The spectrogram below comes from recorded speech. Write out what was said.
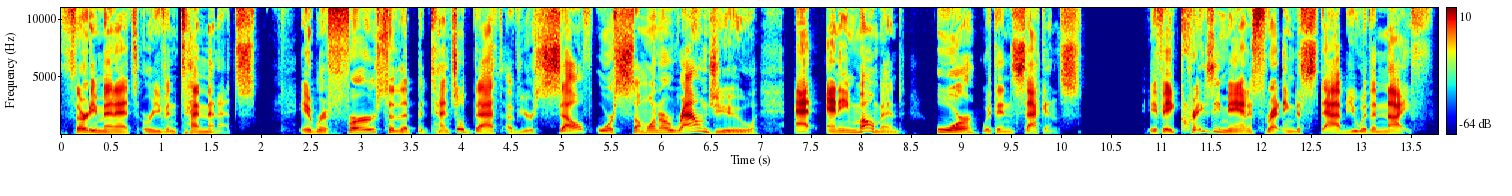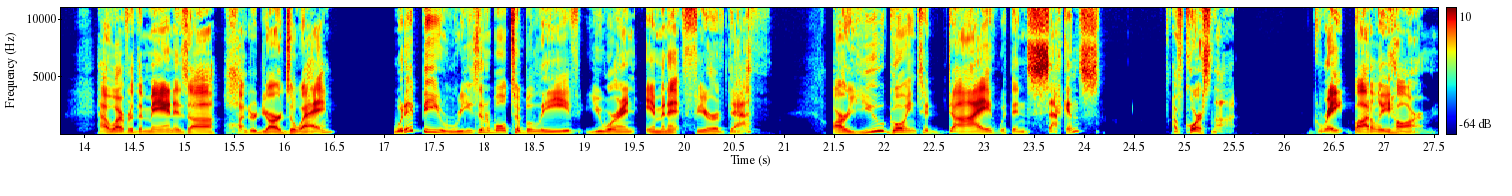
30 minutes, or even 10 minutes. It refers to the potential death of yourself or someone around you at any moment or within seconds. If a crazy man is threatening to stab you with a knife, however, the man is a hundred yards away, would it be reasonable to believe you were in imminent fear of death? Are you going to die within seconds? Of course not. Great bodily harm.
